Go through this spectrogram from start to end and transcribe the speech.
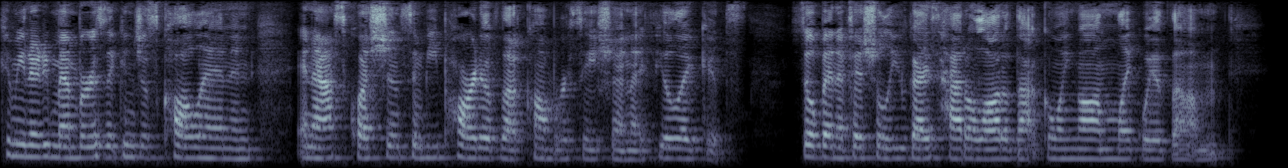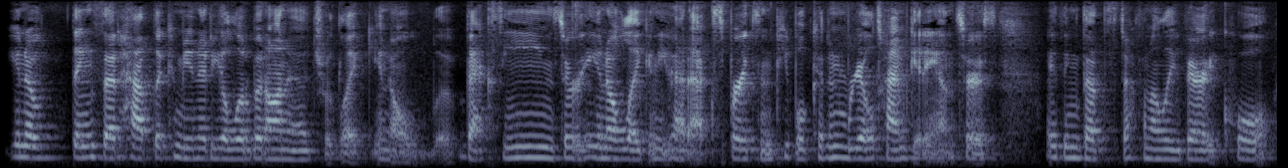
community members they can just call in and and ask questions and be part of that conversation. I feel like it's so beneficial. You guys had a lot of that going on, like with um you know, things that had the community a little bit on edge with like, you know, vaccines or, you know, like, and you had experts and people could in real time get answers. I think that's definitely very cool.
